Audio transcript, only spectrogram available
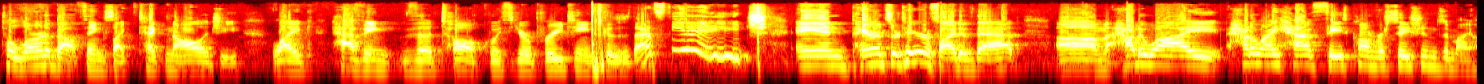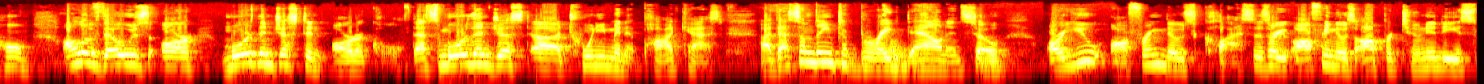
to learn about things like technology, like having the talk with your preteen because that's the age, and parents are terrified of that. Um, how do I how do I have faith conversations in my home? All of those are more than just an article. That's more than just a twenty minute podcast. Uh, that's something to break down. And so are you offering those classes? Are you offering those opportunities?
